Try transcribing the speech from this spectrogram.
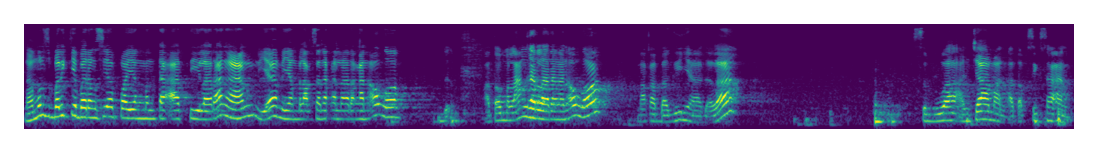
Namun sebaliknya barang siapa yang mentaati larangan, ya, yang melaksanakan larangan Allah atau melanggar larangan Allah, maka baginya adalah sebuah ancaman atau siksaan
